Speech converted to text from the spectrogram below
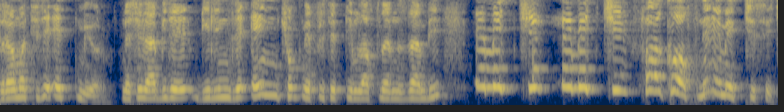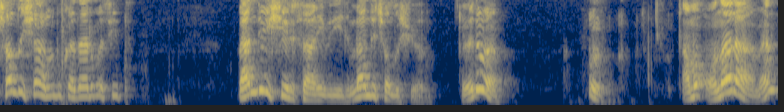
dramatize etmiyorum. Mesela bir de dilinize en çok nefret ettiğim laflarınızdan biri emekçi, emekçi, fuck off. Ne emekçisi? Çalışan bu kadar basit. Ben de iş yeri sahibi değilim. Ben de çalışıyorum. Öyle değil mi? Hı. Ama ona rağmen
